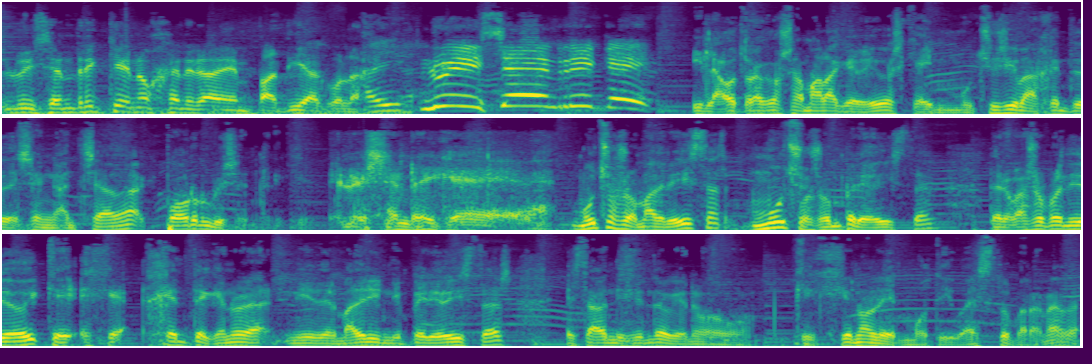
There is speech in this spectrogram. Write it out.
Luis Enrique no genera empatía con la gente. ¡Luis Enrique! Y la otra cosa mala que veo es que hay muchísima gente desenganchada por Luis Enrique. Luis Enrique. Muchos son madridistas, muchos son periodistas, pero me ha sorprendido hoy que, gente que no era ni del Madrid ni periodistas estaban diciendo que no, que, que no les motiva esto para nada.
